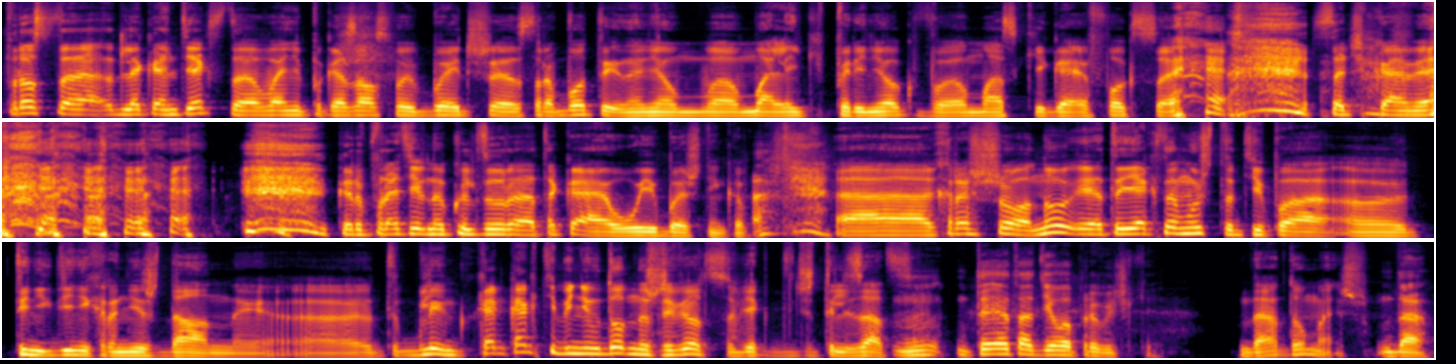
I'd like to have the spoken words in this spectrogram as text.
Просто для контекста Ваня показал свой бейдж э, с работы, и на нем э, маленький паренек в маске Гая Фокса с очками. Корпоративная культура такая у ИБшников. А, Хорошо, ну это я к тому, что типа э, ты нигде не хранишь данные. Блин, как тебе неудобно живется в век диджитализации? Ты это дело привычки. Да, думаешь? Да.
